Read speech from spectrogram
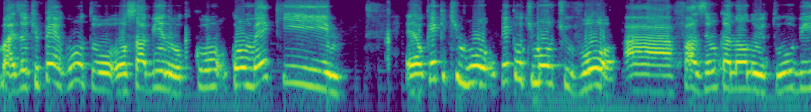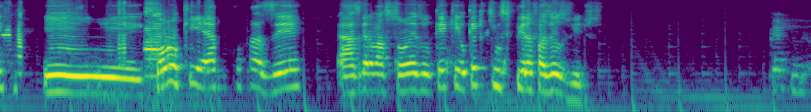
mas eu te pergunto, ô Sabino, como, como é que é, o que que te o que que te motivou a fazer um canal no YouTube e como que é fazer as gravações, o que que o que que te inspira a fazer os vídeos? O que,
